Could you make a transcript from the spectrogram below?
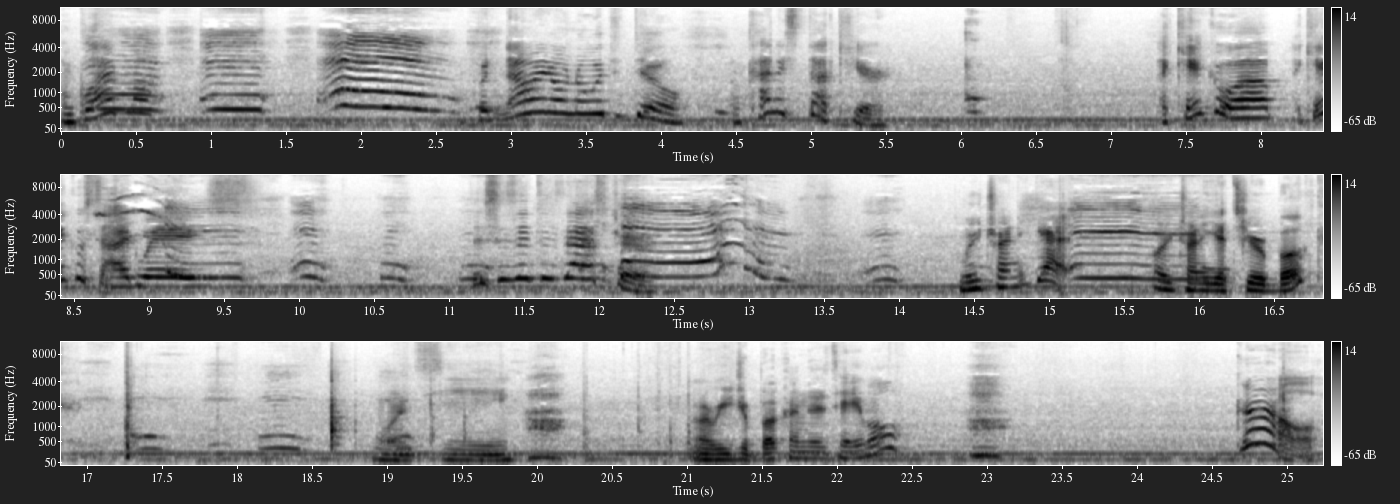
I'm glad Mom... But now I don't know what to do. I'm kind of stuck here. I can't go up. I can't go sideways. This is a disaster. What are you trying to get? Are you trying to get to your book? Want to see? Want to read your book under the table? Girl,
